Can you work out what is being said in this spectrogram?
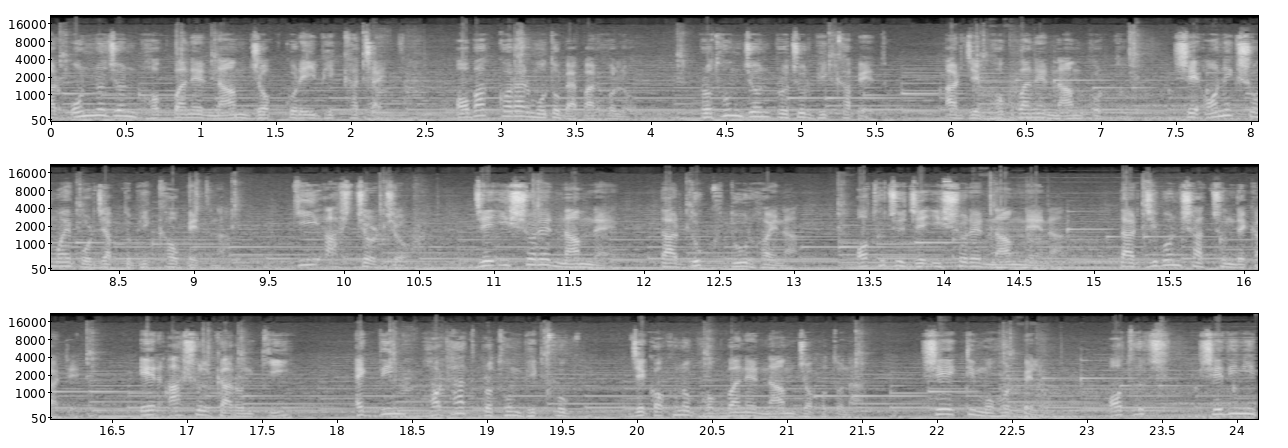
আর অন্যজন ভগবানের নাম জপ করেই ভিক্ষা চাই অবাক করার মতো ব্যাপার হল, প্রথমজন প্রচুর ভিক্ষা পেত, আর যে ভগবানের নাম করত, সে অনেক সময় পর্যাপ্ত ভিক্ষাও পেত না। কি আশ্চর্য! যে ঈশ্বরের নাম নেয়, তার দুঃখ দূর হয় না। অথচ যে ঈশ্বরের নাম নেয় না, তার জীবন স্বাচ্ছন্দ্যে কাটে। এর আসল কারণ কি? একদিন হঠাৎ প্রথম ভিক্ষুক, যে কখনো ভগবানের নাম জপত না, সে একটি মোহর পেল। অথচ সেদিনই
